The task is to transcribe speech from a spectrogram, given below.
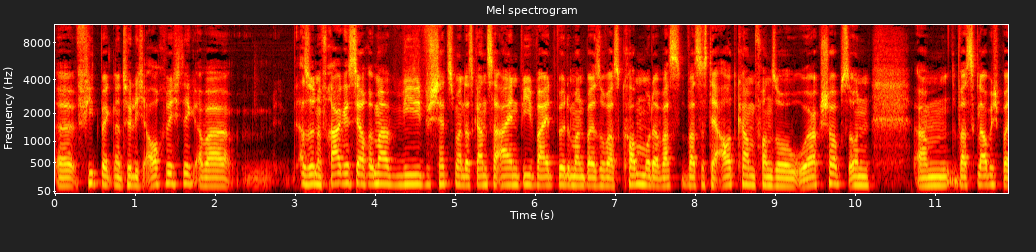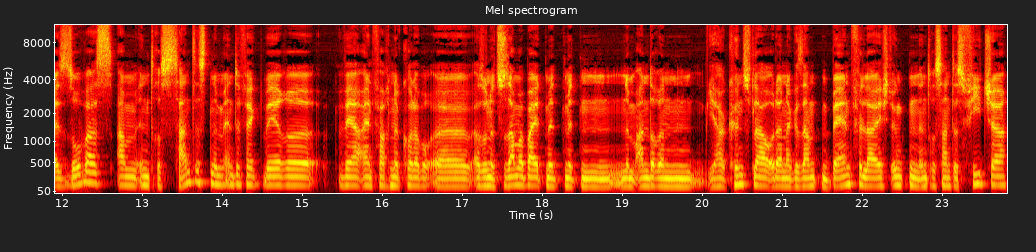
Äh, Feedback natürlich auch wichtig, aber also eine Frage ist ja auch immer, wie schätzt man das Ganze ein? Wie weit würde man bei sowas kommen oder was, was ist der Outcome von so Workshops? Und ähm, was, glaube ich, bei sowas am interessantesten im Endeffekt wäre, wäre einfach eine Kollabor äh, also eine Zusammenarbeit mit mit einem anderen ja Künstler oder einer gesamten Band vielleicht irgendein interessantes Feature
